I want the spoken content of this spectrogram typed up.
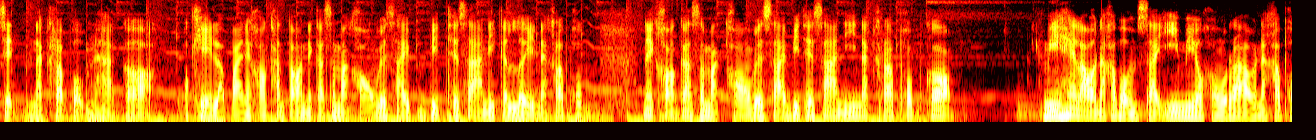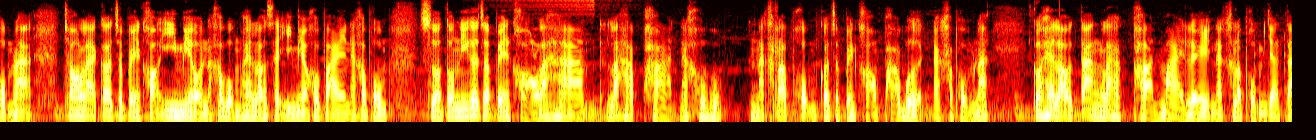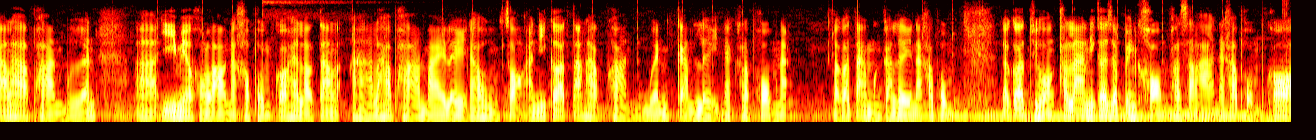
เสร็จนะครับผมนะฮะก็โอเค เราไปในของขั้นตอนในการสมัครของเว็บไซต์ b i t t e s a นี้กันเลยนะครับผมในของการสมัครของเว็บไซต์ b i t t e s a นี้นะครับผมก็ มีให้เรานะครับผมใส่อีเมลของเรานะครับผมนะช่องแรกก็จะเป็นของอีเมลนะครับผมให้เราใส่อีเมลเข้าไปนะครับผมส่วนตรงนี้ก็จะเป็นของรหัสรหัสผ่านนะครับผมนะครับผมก็จะเป็นของ password นะครับผมนะก็ให้เราตั้งรหัสผ่านใหม่เลยนะครับผมอย่าตั้งรหัสผ่านเหมือนอ่าอีเมลของเรานะครับผมก็ให้เราตั้งรหัสผ่านใหม่เลยนะครับผมสองอันนี้ก็ตั้งรหัสผ่านเหมือนกันเลยนะครับผมนะเราก็ตั้งเหมือนกันเลยนะครับผมแล้วก็ส่วนข้างล่างนี้ก็จะเป็นของภาษานะครับผมก็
